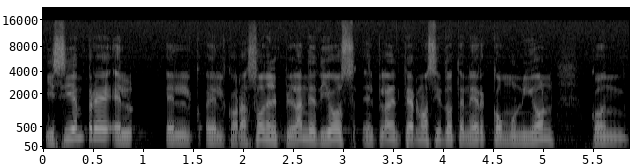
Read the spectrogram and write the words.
y siempre el, corazón, el plan de Dios, el plan eterno ha sido tener comunión con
